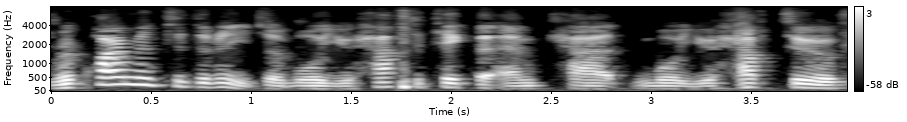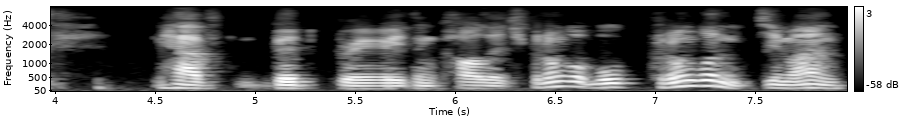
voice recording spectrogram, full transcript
requirement들은 있죠. 뭐 you have to take the MCAT, 뭐 you have to have good grades in college 그런 거 뭐 그런 건 있지만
